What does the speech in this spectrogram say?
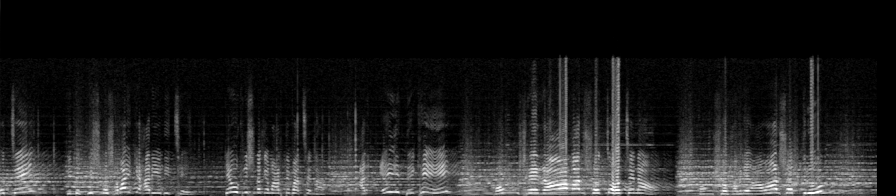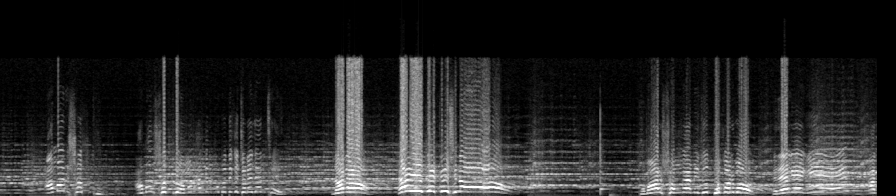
হচ্ছে, কিন্তু কৃষ্ণ সবাইকে হারিয়ে দিচ্ছে। কেউ কৃষ্ণকে মারতে পারছে না। আর এই দেখে কংসের রাগ আর সহ্য হচ্ছে না। কংস ভাবলে, আমার শত্রু আমার শত্রু আমার শত্রু আমার হাতের মুঠো থেকে চলে যাচ্ছে। না না, এই যে কৃষ্ণ! তোমার সঙ্গে আমি যুদ্ধ করব। রেগে গিয়ে আজ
